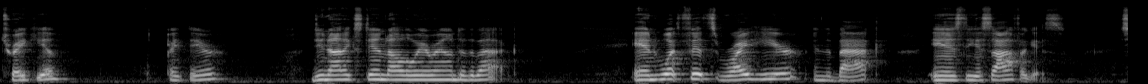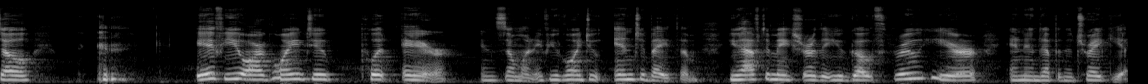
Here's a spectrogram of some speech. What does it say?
trachea, right there, do not extend all the way around to the back. And what fits right here in the back is the esophagus. So if you are going to put air in someone, if you're going to intubate them, you have to make sure that you go through here and end up in the trachea.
